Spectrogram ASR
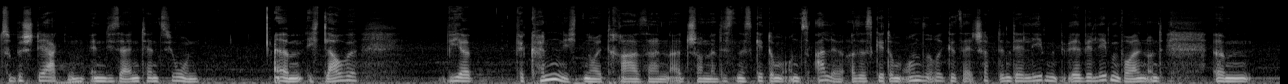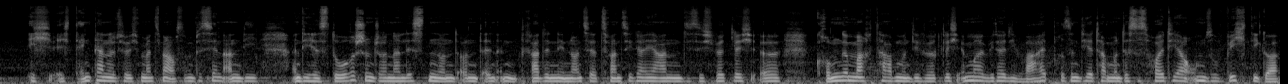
zu bestärken in dieser Intention. Ähm, ich glaube, wir wir können nicht neutral sein als Journalisten. Es geht um uns alle. Also es geht um unsere Gesellschaft, in der leben, wir leben wollen. Und ähm, ich, ich denke da natürlich manchmal auch so ein bisschen an die, an die historischen Journalisten und, und in, in, gerade in den 1920er Jahren, die sich wirklich äh, krumm gemacht haben und die wirklich immer wieder die Wahrheit präsentiert haben. Und das ist heute ja umso wichtiger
